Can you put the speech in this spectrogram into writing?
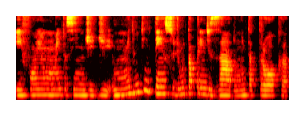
e foi um momento assim de, de um momento muito intenso, de muito aprendizado, muita troca.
